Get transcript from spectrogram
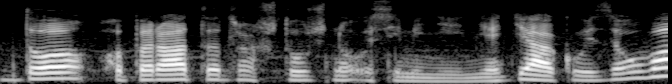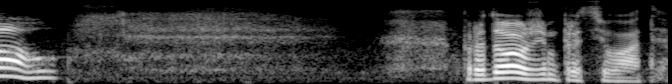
до оператора штучного осімініння. Дякую за увагу. Продовжуємо працювати.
